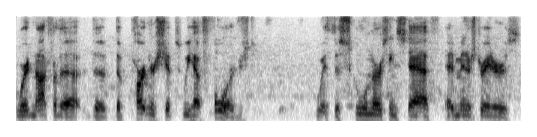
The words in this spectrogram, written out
were it not for the, the, the partnerships we have forged with the school nursing staff, administrators,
